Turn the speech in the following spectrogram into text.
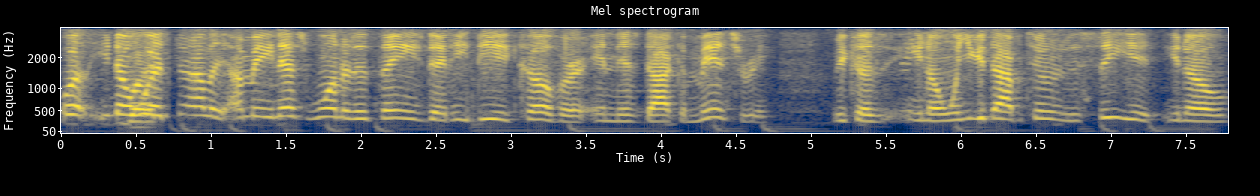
Well, you know But- what, Charlie? I mean, that's one of the things that he did cover in this documentary, because you know when you get the opportunity to see it, you know,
